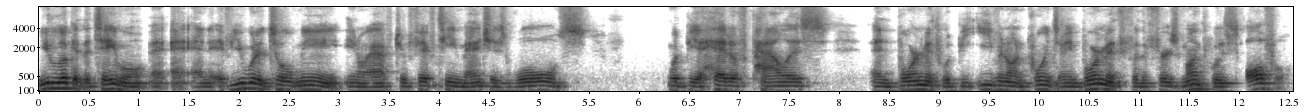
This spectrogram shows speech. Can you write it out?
You look at the table, and, and if you would have told me, you know, after 15 matches, Wolves would be ahead of Palace and Bournemouth would be even on points. I mean, Bournemouth for the first month was awful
